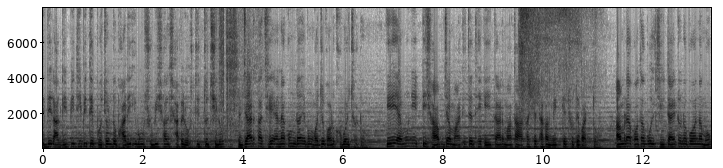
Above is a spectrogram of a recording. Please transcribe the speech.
এদের আগে পৃথিবীতে প্রচণ্ড ভারী এবং সুবিশাল সাপের অস্তিত্ব ছিল, যার কাছে অ্যানাকোন্ডা এবং অজগর খুবই ছোট, এ এমনই একটি সাপ যা মাটিতে থেকেই তার মাথা আকাশে থাকা মেঘকে ছুতে পারত। আমরা কথা বলছি টাইটনোবোয়া নামক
